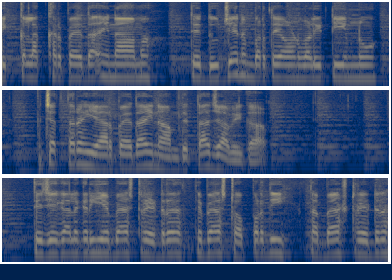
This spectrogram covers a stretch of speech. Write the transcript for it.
1 ਲੱਖ ਰੁਪਏ ਦਾ ਇਨਾਮ ਤੇ ਦੂਜੇ ਨੰਬਰ ਤੇ ਆਉਣ ਵਾਲੀ ਟੀਮ ਨੂੰ 75000 ਰੁਪਏ ਦਾ ਇਨਾਮ ਦਿੱਤਾ ਜਾਵੇਗਾ। ਤੇ ਜੇ ਗੱਲ ਕਰੀਏ ਬੈਸਟ ਟ੍ਰੇਡਰ ਤੇ ਬੈਸਟ ਸਟਾਪਰ ਦੀ, ਤਾਂ ਬੈਸਟ ਟ੍ਰੇਡਰ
